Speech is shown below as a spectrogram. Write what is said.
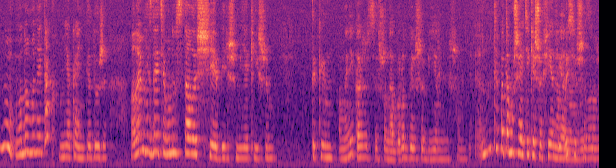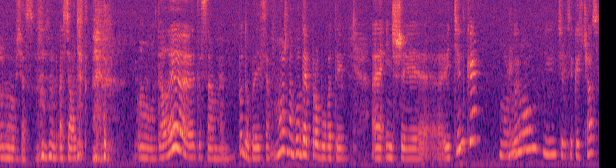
ну, воно в мене і так м'якеньке дуже. Але мені здається, воно стало ще більш м'якішим. Таким. А мені кажеться, що наоборот більш об'ємнішим. Ну, це тому, що я тільки що феном, висушила. воно зараз осядет. От, але те саме подобається. Можна буде пробувати е, інші відтінки, можливо, і через якийсь час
